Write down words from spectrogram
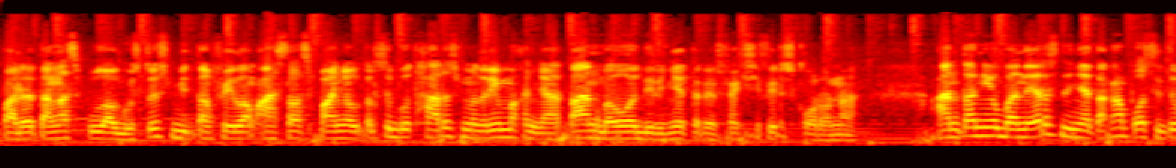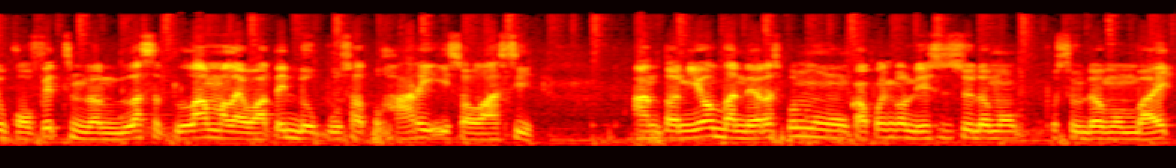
pada tanggal 10 Agustus, bintang film asal Spanyol tersebut harus menerima kenyataan bahwa dirinya terinfeksi virus corona. Antonio Banderas dinyatakan positif COVID-19 setelah melewati 21 hari isolasi. Antonio Banderas pun mengungkapkan kondisi sudah mem sudah membaik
